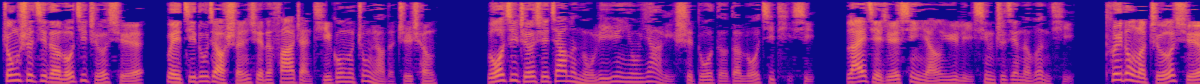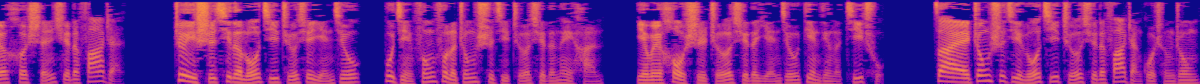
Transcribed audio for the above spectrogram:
中世纪的逻辑哲学为基督教神学的发展提供了重要的支撑。逻辑哲学家们努力运用亚里士多德的逻辑体系来解决信仰与理性之间的问题，推动了哲学和神学的发展。这一时期的逻辑哲学研究不仅丰富了中世纪哲学的内涵，也为后世哲学的研究奠定了基础。在中世纪逻辑哲学的发展过程中，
